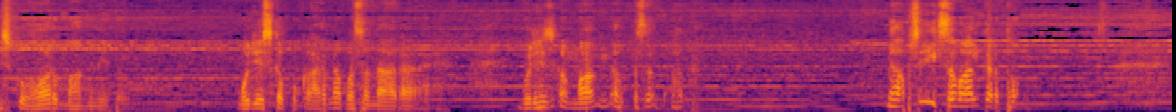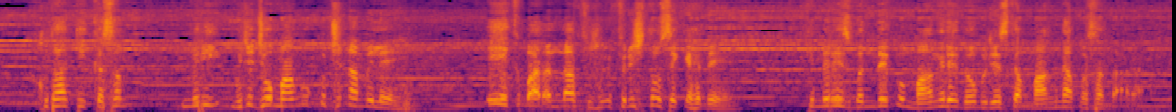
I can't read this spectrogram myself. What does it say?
इसको और मांगने दो। मुझे इसका पुकारना पसंद आ रहा है। मुझे इसका मांगना पसंद आ रहा मैं आपसे एक सवाल करता हूँ। खुदा की कसम, मेरी, मुझे जो मांगू कुछ ना मिले। एक बार अल्लाह फरिश्तों से कह दे कि मेरे इस बंदे को मांगने दो, मुझे इसका मांगना पसंद आ रहा है।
